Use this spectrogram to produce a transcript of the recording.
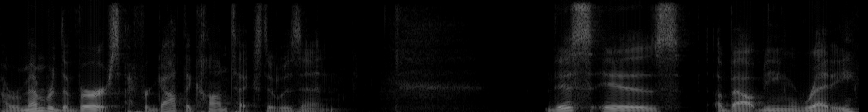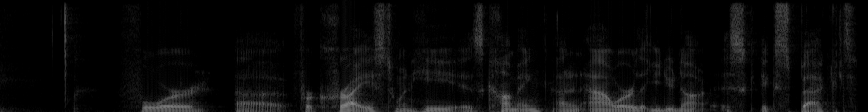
I remembered the verse. I forgot the context it was in. This is about being ready for uh, for Christ when he is coming at an hour that you do not expect.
